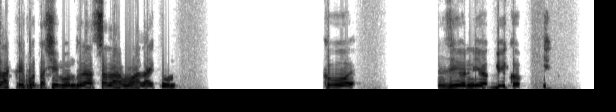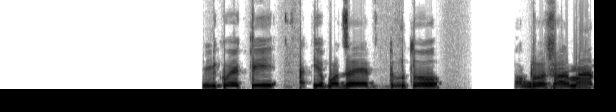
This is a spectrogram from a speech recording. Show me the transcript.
চাকরি প্রত্যাশী বন্ধুরা আলাইকুম। এনজিও নিয়োগ বিজ্ঞপ্তি। রিকো একটি জাতীয় পর্যায়ের দ্রুত অগ্রসরমান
